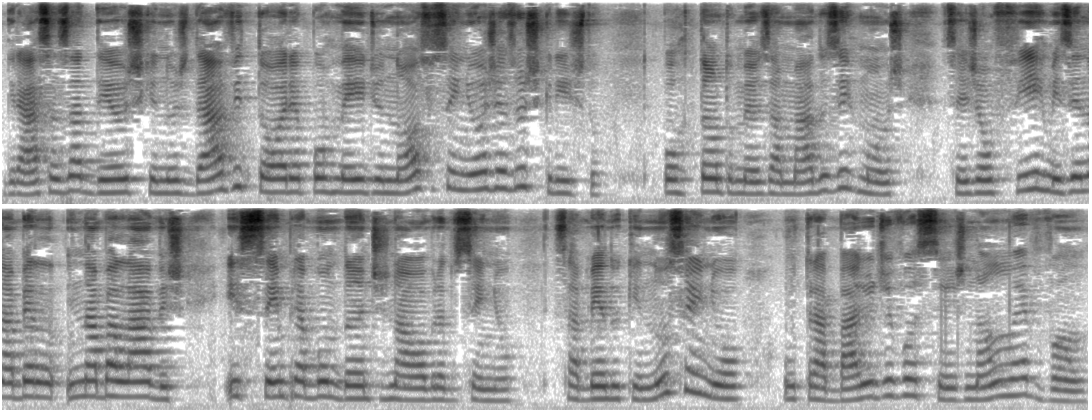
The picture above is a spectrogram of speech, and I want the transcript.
Graças a Deus que nos dá a vitória por meio de nosso Senhor Jesus Cristo. Portanto, meus amados irmãos, sejam firmes e inabaláveis e sempre abundantes na obra do Senhor, sabendo que no Senhor o trabalho de vocês não é vão.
